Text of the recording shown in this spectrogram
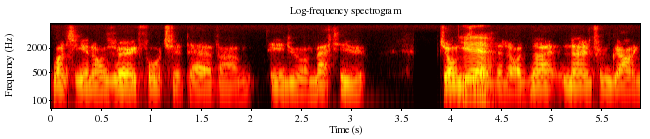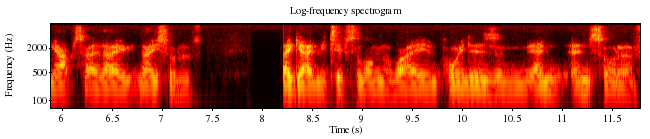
once again, I was very fortunate to have um, Andrew and Matthew Johns Yeah. there that I'd know, known from growing up. So they they sort of they gave me tips along the way and pointers and and and sort of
